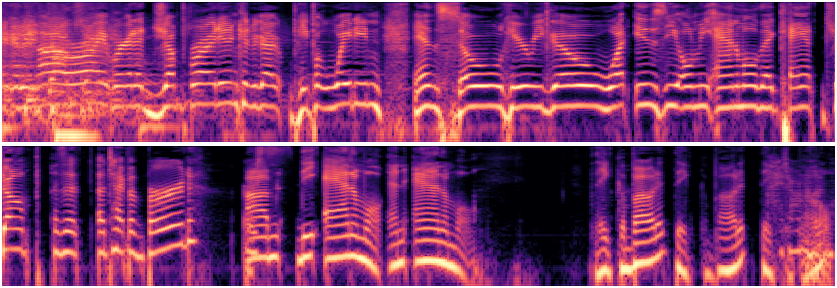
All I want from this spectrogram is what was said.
All right, we're going to jump right in because we got people waiting. And so here we go. What is the only animal that can't jump? Is it a type of bird? Or Um, s- the animal, an animal. Think about it. Think about it. Think I don't about it. know.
